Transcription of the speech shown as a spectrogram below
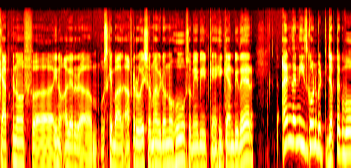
captain of you know अगर uh, उसके बाद after Rohit Sharma we don't know who so maybe he can be there and then he is going be जब तक वो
